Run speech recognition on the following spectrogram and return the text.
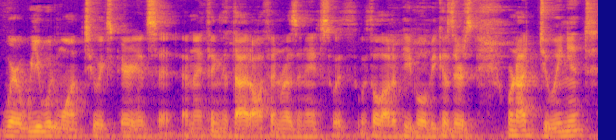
where we would want to experience it, and I think that that often resonates with with a lot of people because there's we're not doing it.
